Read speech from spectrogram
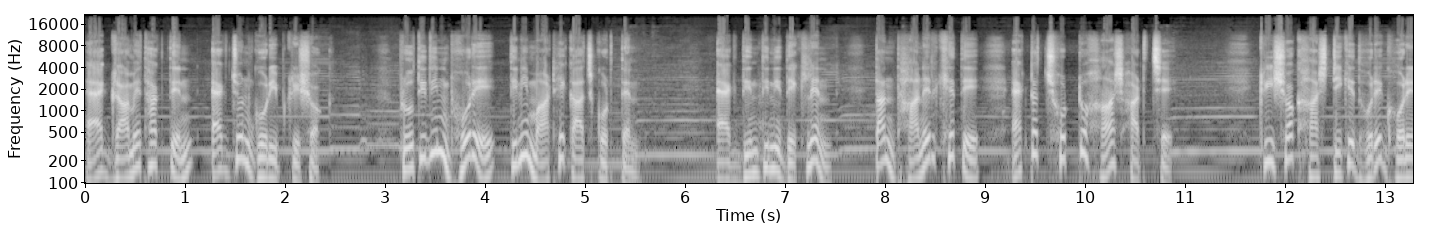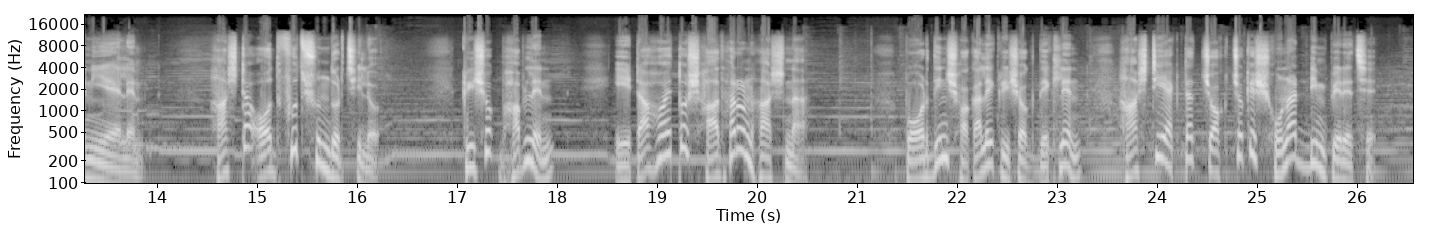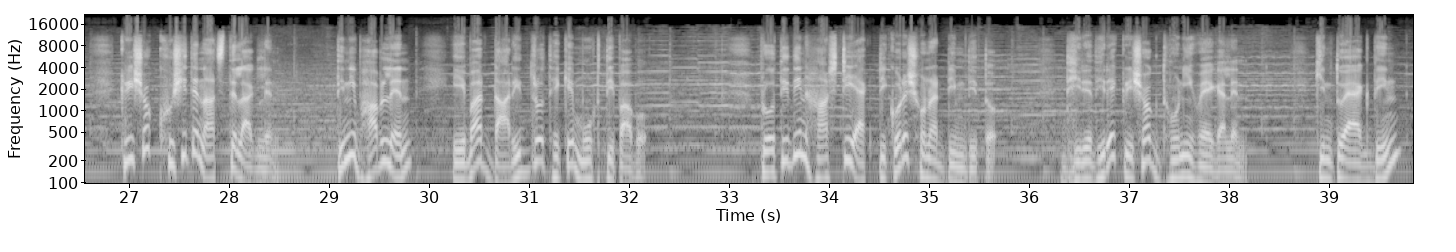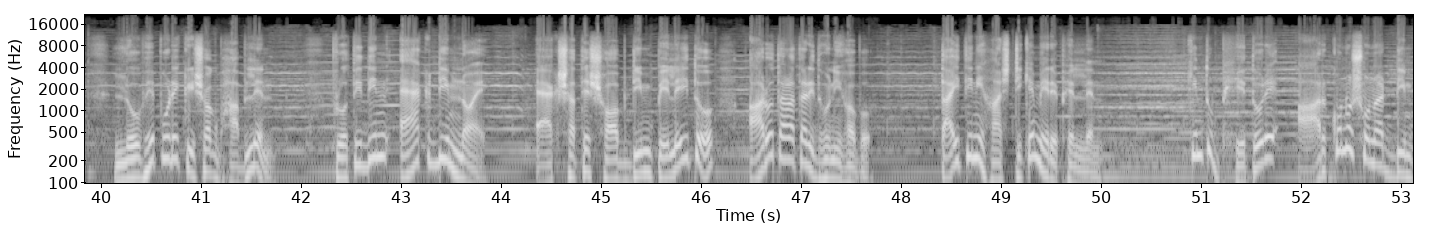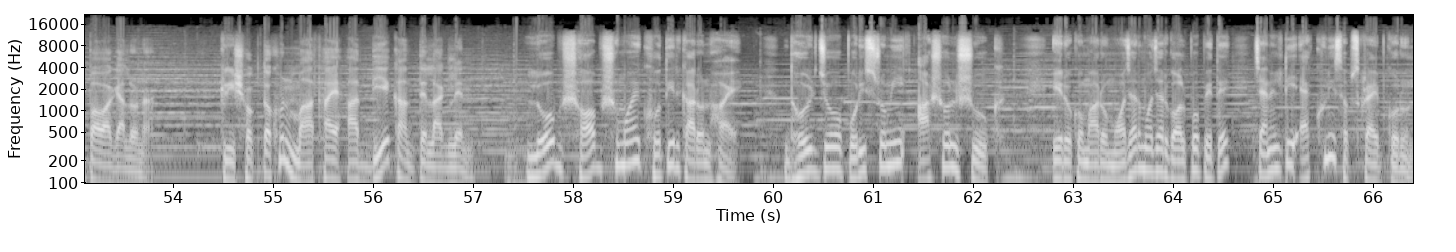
এক গ্রামে থাকতেন একজন গরিব কৃষক। প্রতিদিন ভোরে তিনি মাঠে কাজ করতেন। একদিন তিনি দেখলেন, তার ধানের ক্ষেতে একটা ছোট্ট হাঁস হাঁটছে। কৃষক হাঁসটিকে ধরে ঘরে নিয়ে এলেন। হাঁসটা অদ্ভুত সুন্দর ছিল। কৃষক ভাবলেন, এটা হয়তো সাধারণ হাঁস না। পরদিন সকালে কৃষক দেখলেন, হাঁসটি একটা চকচকে সোনার ডিম পেরেছে কৃষক খুশিতে নাচতে লাগলেন। তিনি ভাবলেন, এবার দারিদ্র্য থেকে মুক্তি পাব। প্রতিদিন হাঁসটি একটি করে সোনার ডিম দিত। ধীরে ধীরে কৃষক ধনী হয়ে গেলেন। কিন্তু একদিন লোভে পড়ে কৃষক ভাবলেন, প্রতিদিন এক ডিম নয়, একসাথে সব ডিম পেলেই তো আরও তাড়াতাড়ি ধনী হব। তাই তিনি হাঁসটিকে মেরে ফেললেন। কিন্তু ভেতরে আর কোনো সোনার ডিম পাওয়া গেল না। কৃষক তখন মাথায় হাত দিয়ে কাঁদতে লাগলেন। লোভ সব সময় ক্ষতির কারণ হয়। ধৈর্য ও পরিশ্রমী আসল সুখ। এরকম আরও মজার মজার গল্প পেতে চ্যানেলটি এখনই সাবস্ক্রাইব করুন।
